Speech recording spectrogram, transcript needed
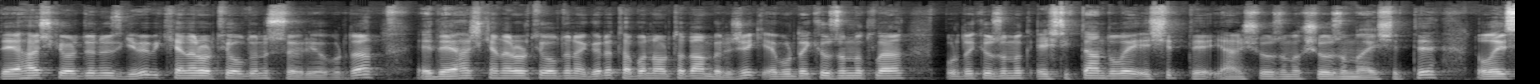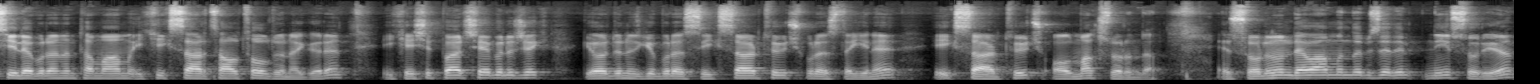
DH gördüğünüz gibi bir kenar ortay olduğunu söylüyor burada. E, DH kenar ortay olduğuna göre tabanı ortadan bölecek. E, buradaki uzunlukla buradaki uzunluk eşlikten dolayı eşitti. Yani şu uzunluk şu uzunluğa eşitti. Dolayısıyla buranın tamamı 2x artı 6 olduğuna göre iki eşit parçaya bölecek. Gördüğünüz gibi burası x artı 3 burası da yine x artı 3 olmak zorunda. E, sorunun devamında bize de neyi soruyor?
